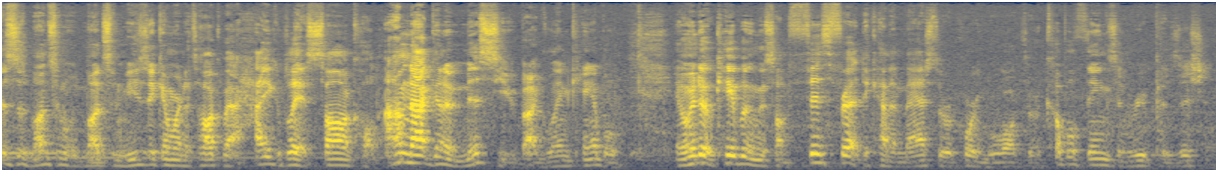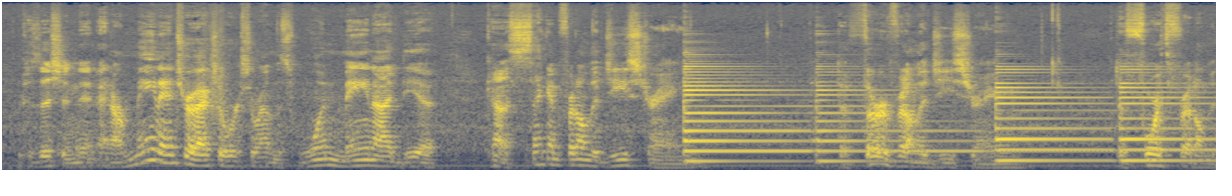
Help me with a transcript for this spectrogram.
Hi, this is Munson with Munson Music, and we're going to talk about how you can play a song called I'm Not Gonna Miss You by Glen Campbell. And we ended up capoing this on 5th fret to kind of match the recording. We'll walk through a couple things in root position. position. And our main intro actually works around this one main idea, kind of 2nd fret on the G string, the 3rd fret on the G string, the 4th fret on the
